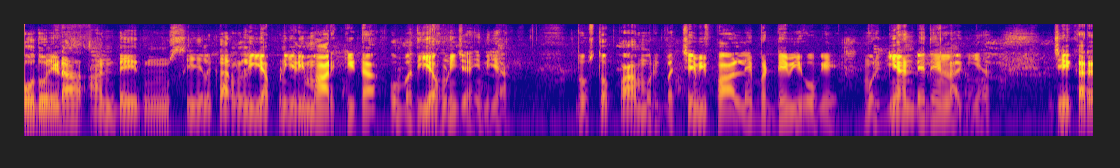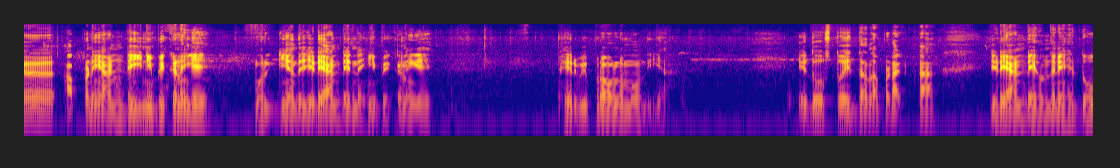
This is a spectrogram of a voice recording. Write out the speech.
ਉਦੋਂ ਜਿਹੜਾ ਆਂਡੇ ਨੂੰ ਸੇਲ ਕਰਨ ਲਈ ਆਪਣੀ ਜਿਹੜੀ ਮਾਰਕੀਟ ਆ, ਉਹ ਵਧੀਆ ਹੋਣੀ ਚਾਹੀਦੀ ਆ। ਦੋਸਤੋ, ਆਪਾਂ ਮੁਰਗ ਬੱਚੇ ਵੀ ਪਾਲ ਲਏ, ਵੱਡੇ ਵੀ ਹੋ ਗਏ, ਮੁਰਗੀਆਂ ਆਂਡੇ ਦੇਣ ਲੱਗ ਗਈਆਂ। ਜੇਕਰ ਆਪਣੇ ਆਂਡੇ ਹੀ ਨਹੀਂ ਵਿਕਣਗੇ, ਮੁਰਗੀਆਂ ਦੇ ਜਿਹੜੇ ਆਂਡੇ ਨਹੀਂ ਵਿਕਣਗੇ, ਫਿਰ ਵੀ ਪ੍ਰੋਬਲਮ ਆਉਂਦੀ ਆ। ਇਹ ਦੋਸਤੋ ਇਦਾਂ ਦਾ ਪ੍ਰੋਡਕਟ ਆ, ਜਿਹੜੇ ਆਂਡੇ ਹੁੰਦੇ ਨੇ, ਇਹ 2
